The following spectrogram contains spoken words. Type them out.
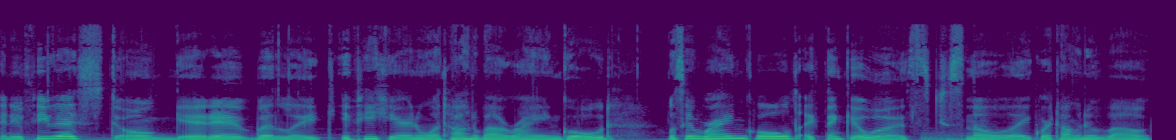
And if you guys don't get it, but like if you hear anyone talking about Ryan Gold, was it Ryan Gold? I think it was. Just know like we're talking about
